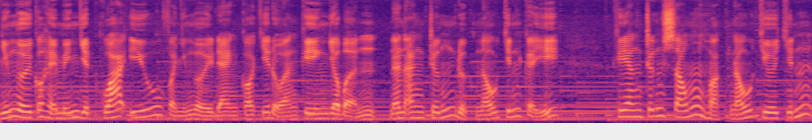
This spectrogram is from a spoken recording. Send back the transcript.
Những người có hệ miễn dịch quá yếu và những người đang có chế độ ăn kiêng do bệnh nên ăn trứng được nấu chín kỹ khi ăn trứng sống hoặc nấu chưa chín,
